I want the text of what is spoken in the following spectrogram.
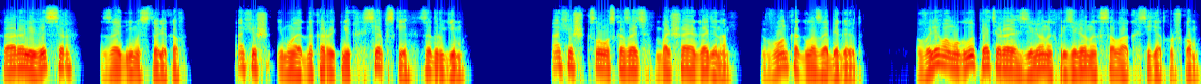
Кароль и Вессер за одним из столиков. Ахиш и мой однокорытник сербский за другим. Ахиш, к слову сказать, большая гадина. Вон как глаза бегают. В левом углу пятеро зеленых-призеленых салак сидят кружком.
